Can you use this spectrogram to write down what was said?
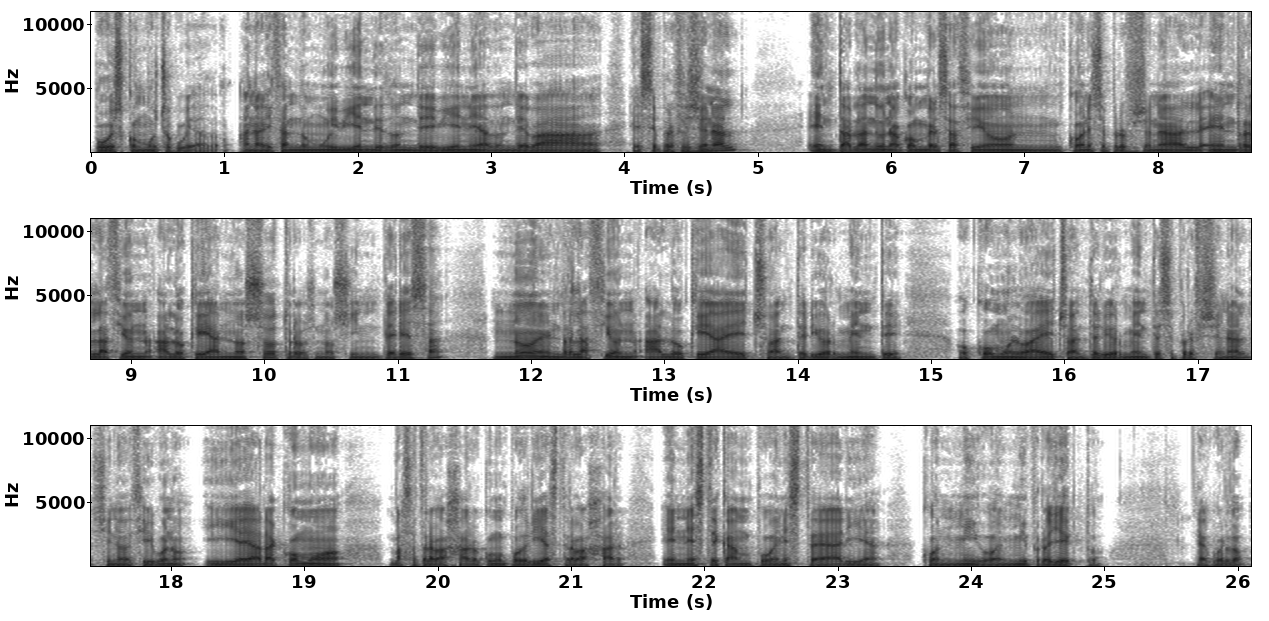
Pues con mucho cuidado, analizando muy bien de dónde viene, a dónde va ese profesional, entablando una conversación con ese profesional en relación a lo que a nosotros nos interesa, no en relación a lo que ha hecho anteriormente o cómo lo ha hecho anteriormente ese profesional, sino decir, bueno, ¿y ahora cómo vas a trabajar o cómo podrías trabajar en este campo, en esta área, conmigo, en mi proyecto. ¿De acuerdo?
